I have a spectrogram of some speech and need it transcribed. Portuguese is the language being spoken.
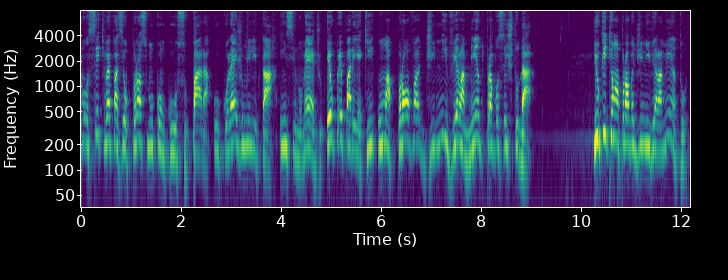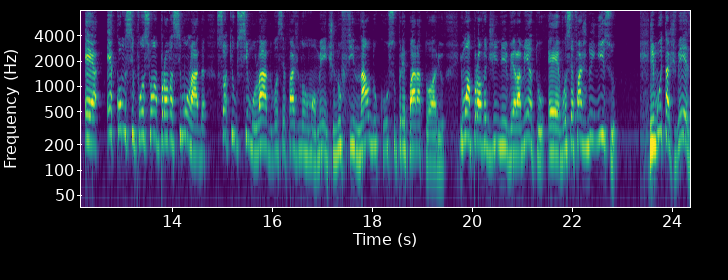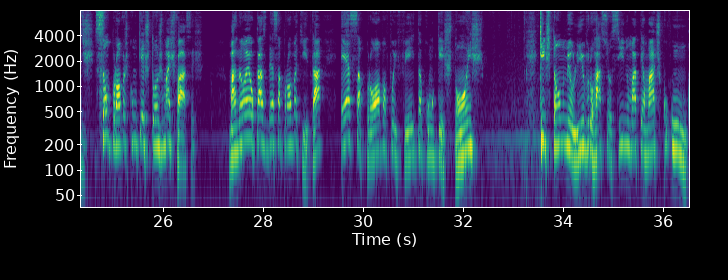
você que vai fazer o próximo concurso para o Colégio Militar Ensino Médio, eu preparei aqui uma prova de nivelamento para você estudar. E o que é uma prova de nivelamento? É, é como se fosse uma prova simulada, só que o simulado você faz normalmente no final do curso preparatório. E uma prova de nivelamento é você faz no início. E muitas vezes são provas com questões mais fáceis. Mas não é o caso dessa prova aqui, tá? Essa prova foi feita com questões que estão no meu livro Raciocínio Matemático 1.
